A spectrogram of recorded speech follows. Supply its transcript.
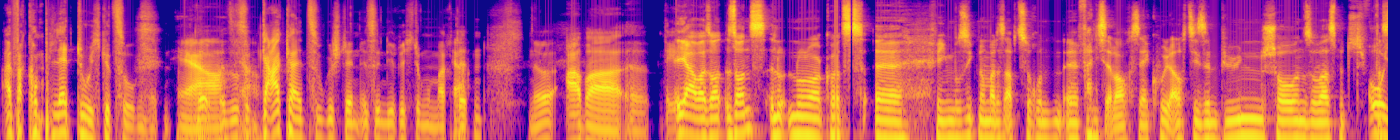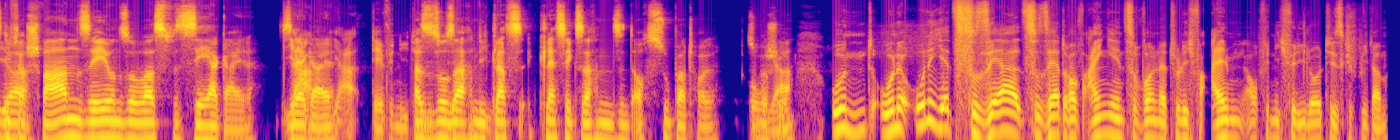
einfach komplett durchgezogen hätten. Ja. Also so gar kein Zugeständnis in die Richtung gemacht hätten. Ne? Aber äh, nee. Ja, aber so, sonst nur noch kurz äh, wegen Musik nochmal das abzurunden, äh, fand ich es aber auch sehr cool. Auch diese Bühnenshow und sowas mit oh, was ja. Schwanensee und sowas. Sehr geil. Sehr ja, geil. Ja, definitiv. Also so Sachen, die Class Classic-Sachen sind auch super toll. Super oh, schön. Ja. Und ohne, ohne jetzt zu sehr, zu sehr drauf eingehen zu wollen, natürlich vor allem auch, finde ich, für die Leute, die es gespielt haben.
